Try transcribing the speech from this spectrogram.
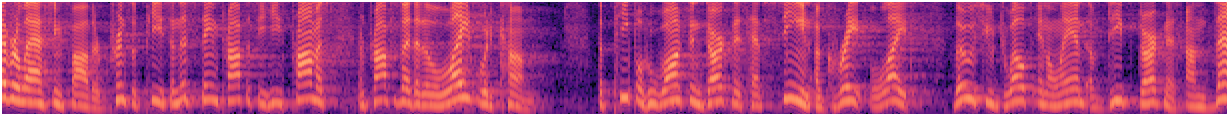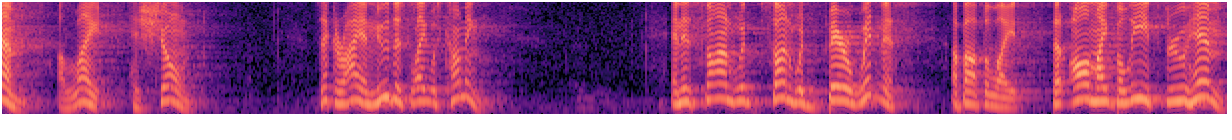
everlasting Father, Prince of Peace, in this same prophecy, he promised and prophesied that a light would come the people who walked in darkness have seen a great light. Those who dwelt in a land of deep darkness, on them a light has shone. Zechariah knew this light was coming. And his son would, son would bear witness about the light, that all might believe through him.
